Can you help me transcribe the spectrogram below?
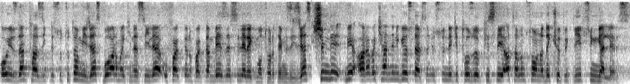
O yüzden tazikli su tutamayacağız. Buhar makinesiyle ufaktan ufaktan bezle silerek motoru temizleyeceğiz. Şimdi bir araba kendini göstersin. Üstündeki tozu, pisliği atalım. Sonra da köpükleyip süngerleriz.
